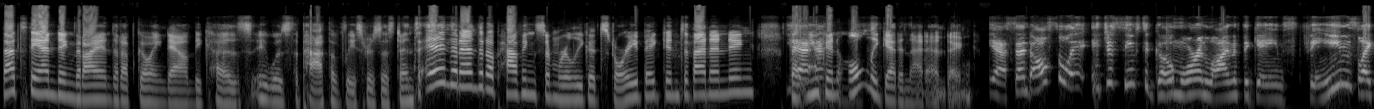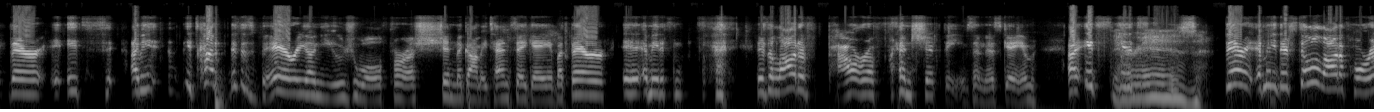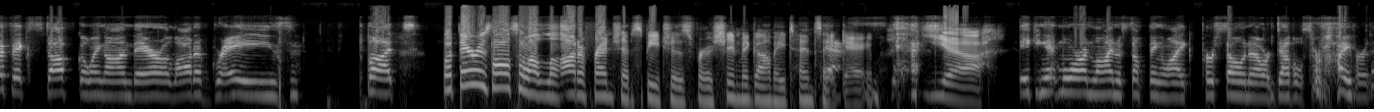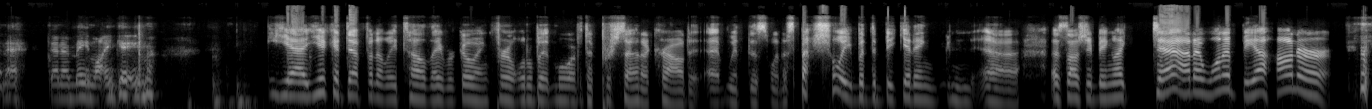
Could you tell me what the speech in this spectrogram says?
That's the ending that I ended up going down because it was the path of least resistance. And it ended up having some really good story baked into that ending that Yeah, you and- can only get in that ending. Yes, and also it, it just seems to go more in line with the game's themes. Like there, it- it's. I mean, it's kind of. This is very unusual for a Shin Megami Tensei game, but there. I I mean, it's. There's a lot of power of friendship themes in this game. Uh, it's There it's is. there. I mean, there's still a lot of horrific stuff going on there. A lot of grays, but But there is also a lot of friendship speeches for a Shin Megami Tensei Yes. game. Yeah. making it more in line with something like Persona or Devil Survivor than a than a mainline game. Yeah, you could definitely tell they were going for a little bit more of the persona crowd uh, with this one, especially with the beginning. Uh, Asahi being like, "Dad, I want to be a hunter."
